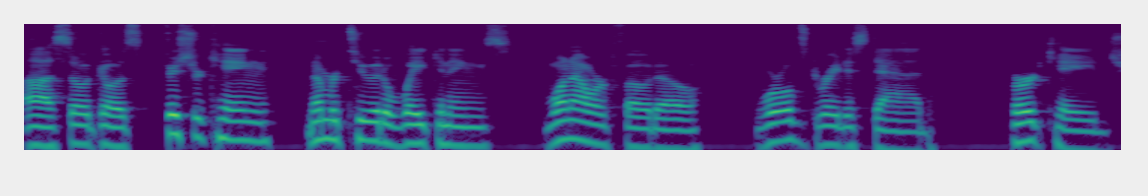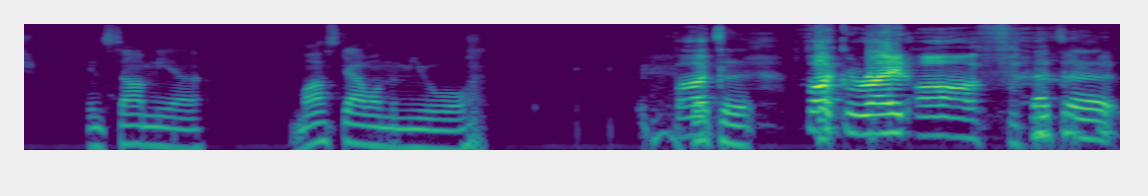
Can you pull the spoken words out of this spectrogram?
Uh, so it goes Fisher King, number two at Awakenings, One Hour Photo, World's Greatest Dad, Birdcage, Insomnia, Moscow on the Mule. Fuck, That's a fuck right off. that's a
